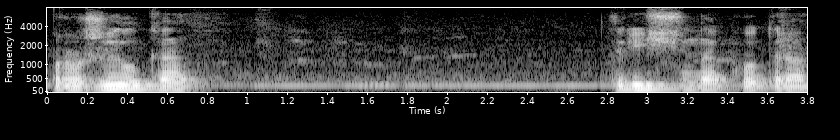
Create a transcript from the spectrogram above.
прожилка, тріщина, котра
